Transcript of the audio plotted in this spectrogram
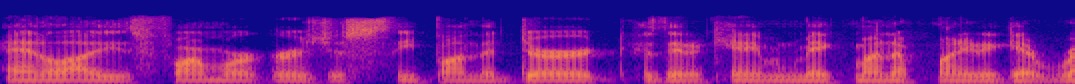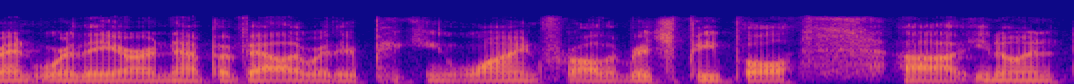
And a lot of these farm workers just sleep on the dirt because they can't even make enough money to get rent where they are in Napa Valley, where they're picking wine for all the rich people. Uh, you know, and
